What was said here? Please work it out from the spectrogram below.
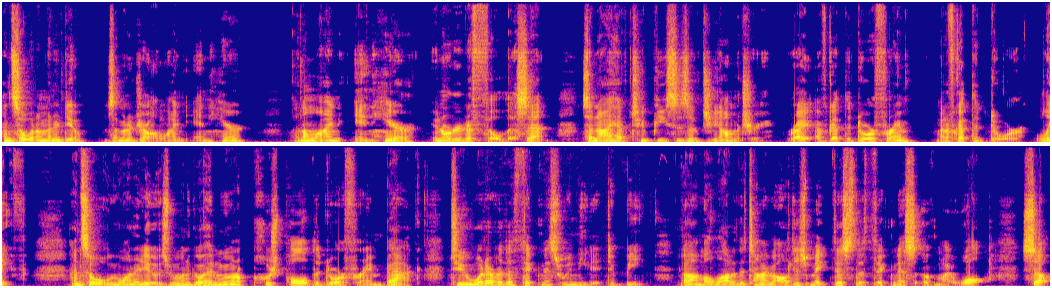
And so what I'm going to do is I'm going to draw a line in here and a line in here in order to fill this in. So now I have two pieces of geometry, right? I've got the door frame and I've got the door leaf. And so what we want to do is we want to go ahead and we want to push pull the door frame back to whatever the thickness we need it to be. Um, a lot of the time I'll just make this the thickness of my wall. So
